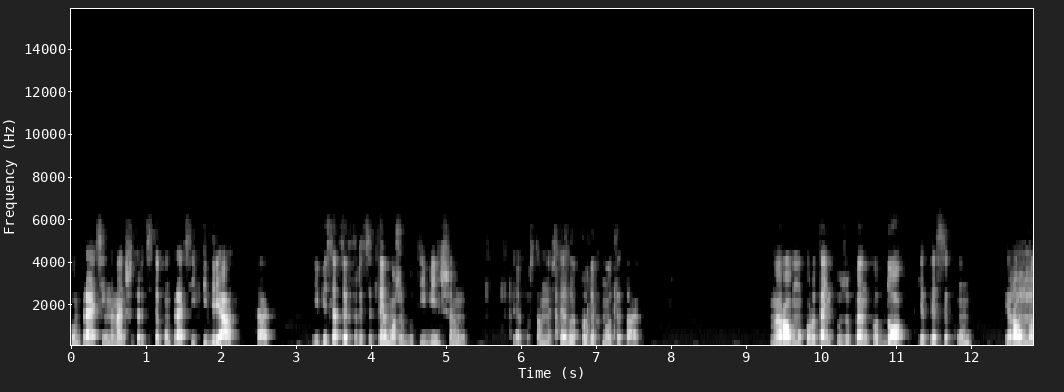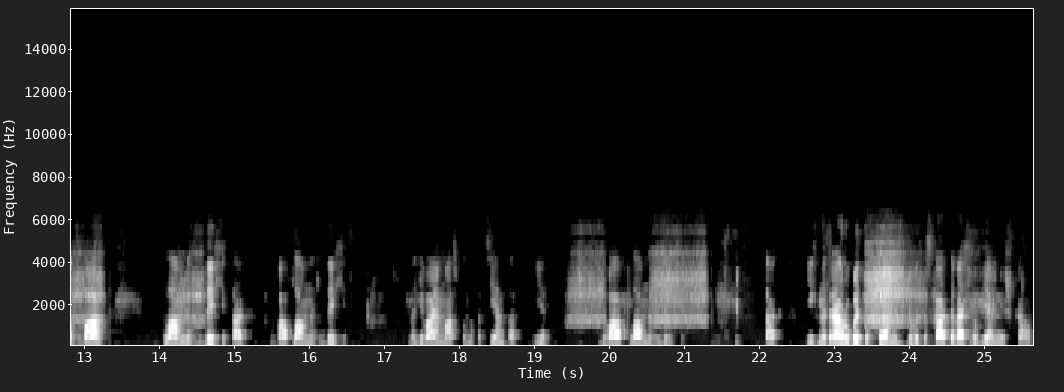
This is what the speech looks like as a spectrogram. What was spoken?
компресій, не менше 30 компресій підряд. так? І після цих 30 може бути і більше. Якось там не встигли продихнути, так? Ми робимо коротеньку зупинку до 5 секунд і робимо два плавних вдихи, так? Два плавних вдихи. Надіваємо маску на пацієнта і два плавних вдихи. Так? Їх не треба робити повністю витискати весь об'єм мішка.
